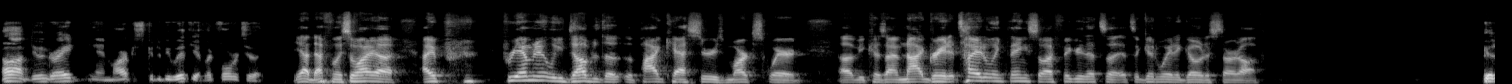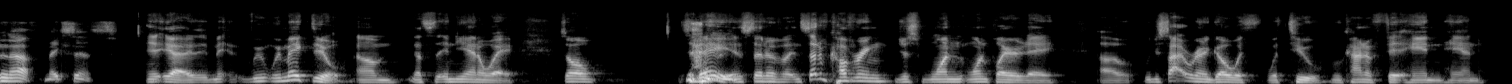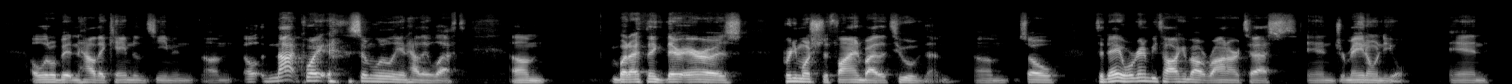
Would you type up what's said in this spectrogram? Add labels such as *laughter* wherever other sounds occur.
Oh, I'm doing great. And Mark, it's good to be with you. Look forward to it. Yeah, definitely. So I uh, I *laughs* preeminently dubbed the, the podcast series Mark Squared uh, because I'm not great at titling things. So I figured that's a it's a good way to go to start off. Good enough. Makes sense. It- yeah, it, we, we make do. Um, that's the Indiana way. So today, *laughs* instead of uh, instead of covering just one one player today, uh, we decided we're going to go with with two who kind of fit hand in hand a little bit in how they came to the team and um, not quite *laughs* similarly in how they left. Um, but I think their era is pretty much defined by the two of them. Um, so today we're going to be talking about Ron Artest and Jermaine O'Neal. And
